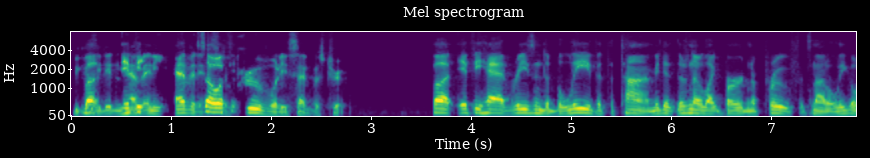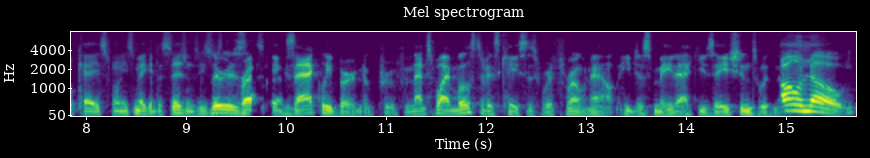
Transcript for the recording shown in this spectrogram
because But he didn't have he- any evidence so to if- prove what he said was true. But if he had reason to believe at the time, there's no like burden of proof. It's not a legal case when he's making decisions. He's just the is exactly burden of proof, and that's why most of his cases were thrown out. He just made accusations with no. Oh no,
